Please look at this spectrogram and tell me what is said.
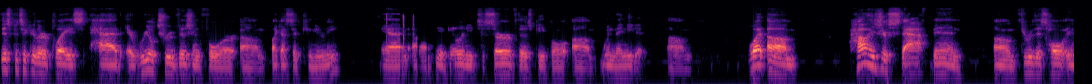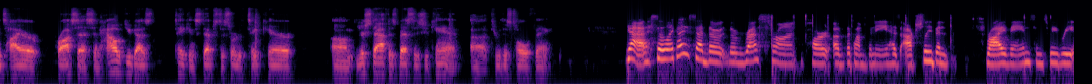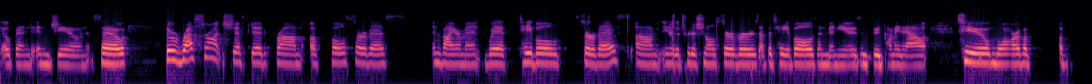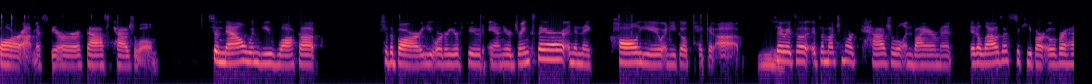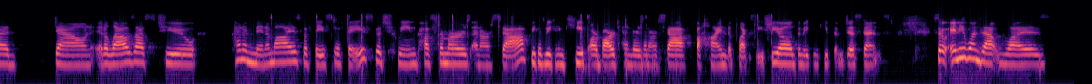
this particular place had a real true vision for, um, like I said, community and uh, the ability to serve those people um, when they need it. Um, what, um, how has your staff been um, through this whole entire process, and how have you guys taken steps to sort of take care um, your staff as best as you can uh, through this whole thing? Yeah, so like I said, the the restaurant part of the company has actually been thriving since we reopened in June. So the restaurant shifted from a full service environment with table service, um, you know, the traditional servers at the tables and menus and food coming out, to more of a, a bar atmosphere or a fast casual. So now when you walk up to the bar, you order your food and your drinks there, and then they call you and you go pick it up. Mm. So it's a it's a much more casual environment. It allows us to keep our overhead down. It allows us to kind of minimize the face to face between customers and our staff because we can keep our bartenders and our staff behind the plexi shields and we can keep them distanced. So anyone that was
